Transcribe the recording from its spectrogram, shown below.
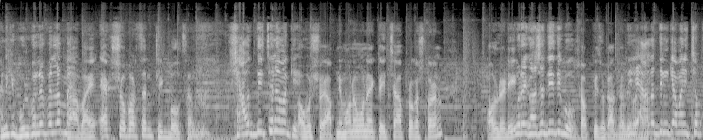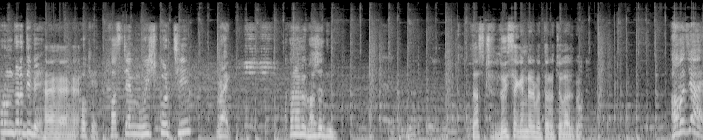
আমি কি ভুল বলে ফেললাম ভাই? না ভাই একশো পার্সেন্ট ঠিক বলছেন। সাহস দিচ্ছেন আমাকে? অবশ্যই আপনি মনে মনে একটা ইচ্ছা প্রকাশ করেন। অলরেডি করে ঘষা দিয়ে দিব? সবকিছু কাজ হয়ে যাবে হ্যাঁ। আলাদিনকে আমার ইচ্ছা পূরণ করে দিবে? হ্যাঁ হ্যাঁ হ্যাঁ। ওকে ফার্স্ট টাইম উইশ করছি রাইট এখন আমি ঘষা দিই। জাস্ট দুই সেকেন্ডের ভেতরে চলে আসবে। ভাবা যায়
